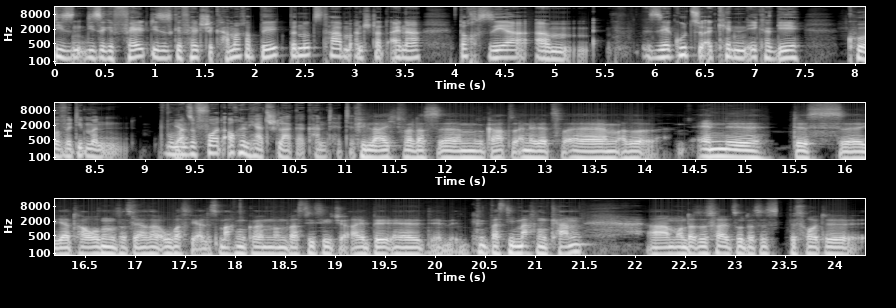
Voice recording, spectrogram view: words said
diesen, diese gefälsch, dieses gefälschte Kamerabild benutzt haben, anstatt einer doch sehr, ähm, sehr gut zu erkennenden EKG-Kurve, die man, wo ja. man sofort auch einen Herzschlag erkannt hätte. Vielleicht war das ähm, gerade so Ende der, ähm, also Ende des äh, Jahrtausends, dass wir sagen, oh, was wir alles machen können und was die CGI, äh, was die machen kann. Ähm, und das ist halt so, dass es bis heute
